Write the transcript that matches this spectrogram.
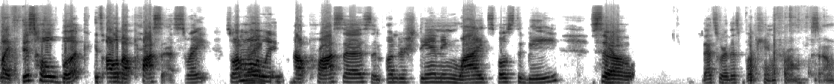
like this whole book it's all about process right so i'm right. always about process and understanding why it's supposed to be so that's where this book came from so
